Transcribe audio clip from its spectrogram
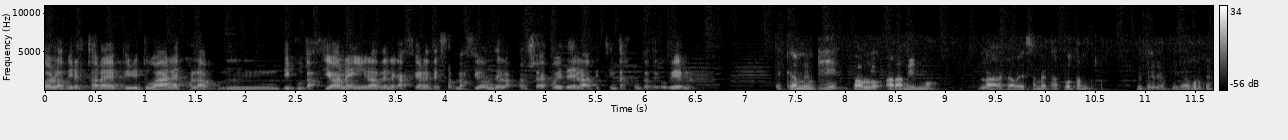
con los directores espirituales, con las mm, diputaciones y las delegaciones de formación de los consejos y de las distintas juntas de gobierno. Es que a mí, Pablo, ahora mismo la cabeza me está explotando. Y te voy a explicar por qué.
